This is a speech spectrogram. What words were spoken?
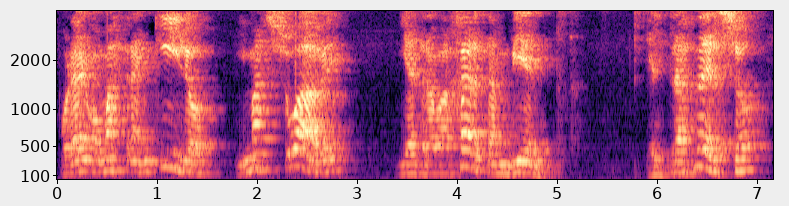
por algo más tranquilo y más suave y a trabajar también el transverso,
